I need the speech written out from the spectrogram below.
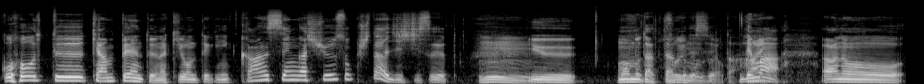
GoTo キャンペーンというのは基本的に感染が収束したら実施するというものだったわけですよ。ううで、はい、まあ、あの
